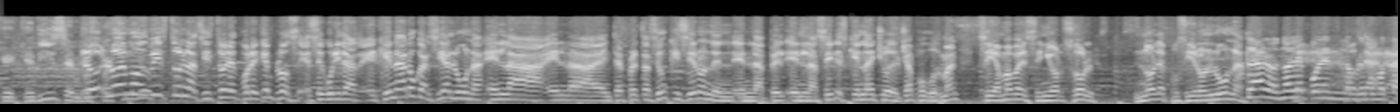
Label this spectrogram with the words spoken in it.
que, que dicen. Lo, hemos visto en las historias, por ejemplo, se- seguridad. eh, Genaro García Luna, en la, en la interpretación que hicieron en, en, la, en las series que han hecho del Chapo Guzmán, se llamaba El Señor Sol. No le pusieron Luna. Claro, no le ponen el nombre o sea, como tal. A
